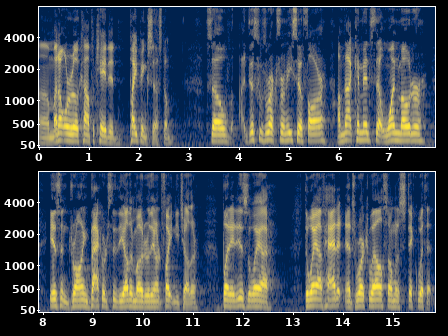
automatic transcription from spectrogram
um, I don't want a real complicated piping system. So this was worked for me so far. I'm not convinced that one motor isn't drawing backwards through the other motor. They aren't fighting each other. But it is the way, I, the way I've had it, and it's worked well, so I'm going to stick with it.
